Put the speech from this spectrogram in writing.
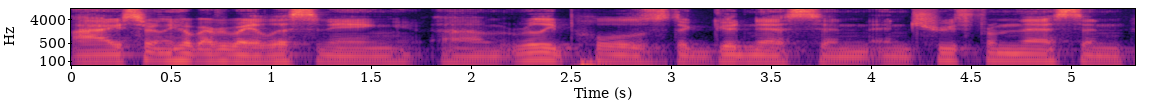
I certainly hope everybody listening um, really pulls the goodness and, and truth from this. And,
